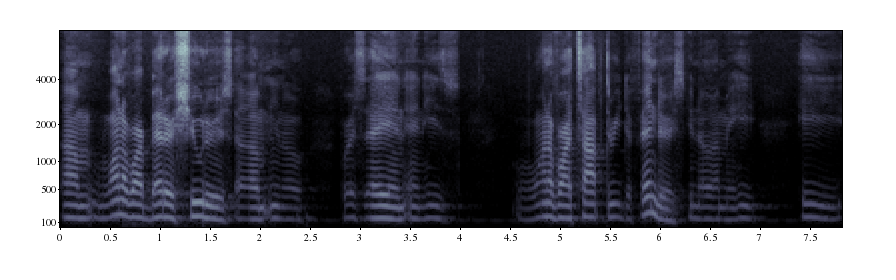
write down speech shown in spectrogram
Um, one of our better shooters, um, you know, per se, and, and he's one of our top three defenders. You know, I mean, he he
